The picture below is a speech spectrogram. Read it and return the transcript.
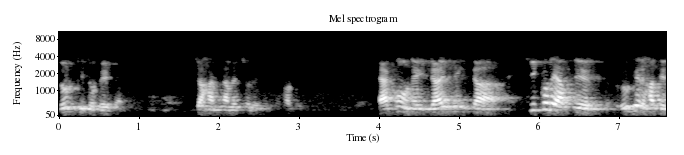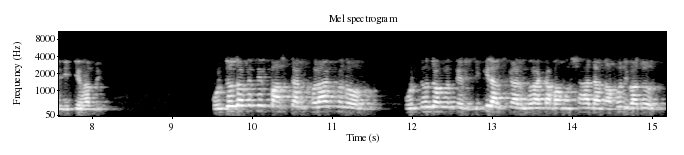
লুণ্ঠিত হয়ে যাবে। জাহান নামে চলে যেতে হবে। এখন এই ড্রাইভিংটা কি করে আপনি রুহের হাতে দিতে হবে? ঊর্ধ্ব জগতের পাঁচটার খোরাক হলো ঊর্ধ্ব জগতের সিকির আজকার মোরাকাবা, মুশাহাদা, নফল ইবাদত।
